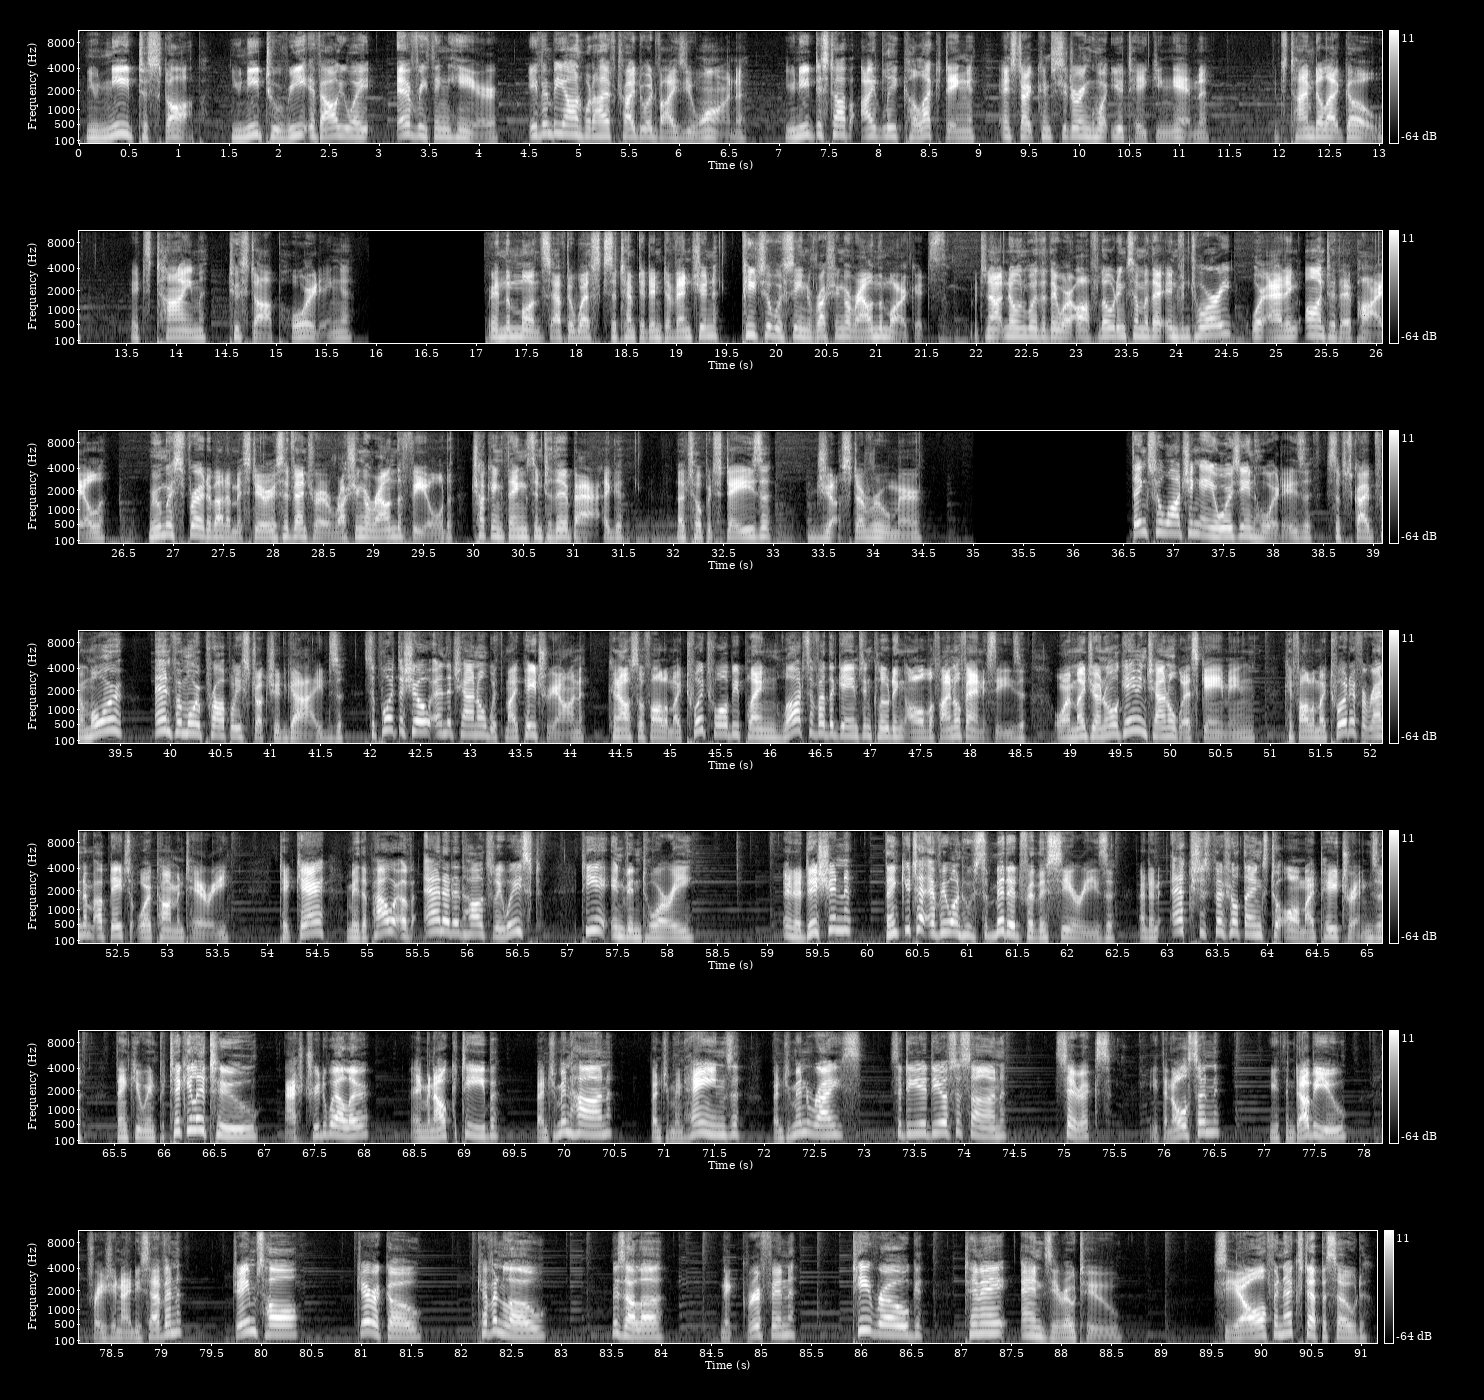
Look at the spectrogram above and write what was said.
You need to stop. You need to re-evaluate everything here, even beyond what I've tried to advise you on. You need to stop idly collecting and start considering what you're taking in. It's time to let go. It's time to stop hoarding. In the months after Wesk's attempted intervention, pizza was seen rushing around the markets. It's not known whether they were offloading some of their inventory or adding onto their pile. Rumors spread about a mysterious adventurer rushing around the field, chucking things into their bag. Let's hope it stays just a rumor. Thanks for watching Eorzean Hoarders. Subscribe for more, and for more properly structured guides. Support the show and the channel with my Patreon. Can also follow my Twitch where I'll be playing lots of other games including all the Final Fantasies, or my general gaming channel, West Gaming. Can follow my Twitter for random updates or commentary. Take care, and may the power of unedited Hogsley Waste to your inventory. In addition, thank you to everyone who submitted for this series, and an extra special thanks to all my patrons. Thank you in particular to Ashtree Dweller, Ayman Al Khatib, Benjamin Hahn, Benjamin Haynes, Benjamin Rice, Sadia Diosasan, Cyrix, Ethan Olson, Ethan W., Fraser97, James Hall, Jericho, Kevin Lowe, Mizella, Nick Griffin, T Rogue, Timmy, and Zero Two. See you all for next episode.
